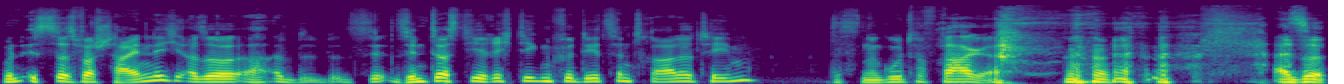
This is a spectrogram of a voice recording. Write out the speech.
Und ist das wahrscheinlich? Also äh, sind das die richtigen für dezentrale Themen? Das ist eine gute Frage. also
